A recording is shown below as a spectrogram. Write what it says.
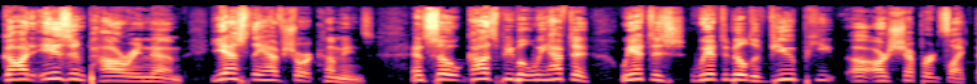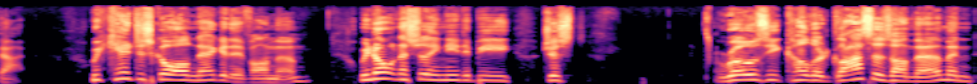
God is empowering them? Yes, they have shortcomings, and so God's people, we have to, we have to, we have to be able to view pe- uh, our shepherds like that. We can't just go all negative on them. We don't necessarily need to be just rosy colored glasses on them and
